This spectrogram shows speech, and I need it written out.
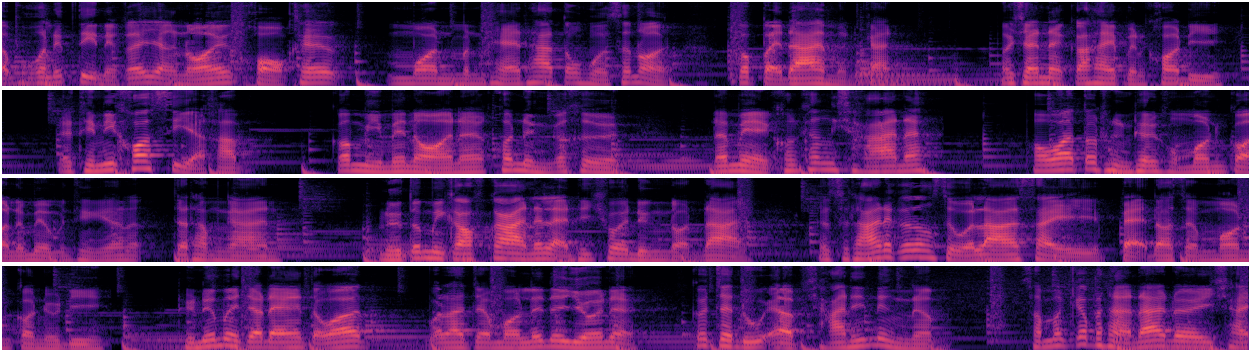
อ p โ c a ลิปติเนี่ยก็อย่างน้อยขอแค่มอนมันแพ้ท่าตรงหัวซะหน่อยก็ไปได้เหมือนกัน เพราะฉะนั้นเนี่ยก็ให้เป็นข้อดี แต่ทีนี้ข้อเสียครับ ก็มีไม่น้อยนะ ข้อหนึ่งก็คือดาเมจค่อนข้างช้านะ เพราะว่าต้องถึงเทินของมอนก่อนดาเมจมันถึงจะจะทำงาน หรือต้องมีกราฟการนั่นแหละที่ช่วยดึงดอทได้ แต่สุดท้ายเนี่ยก็ต้องเสียเวลาใส่แปะดอทแซมมอนก่อนอยู่ดี ถึงดาเมจจะแดงแต่ว่าเวลาเจอมอนเล่นได้เยอะเนี่ย ก็จะดูแอบช้านิดหนึ่งนะสามารถแก้ปัญหาได้โดยใช้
